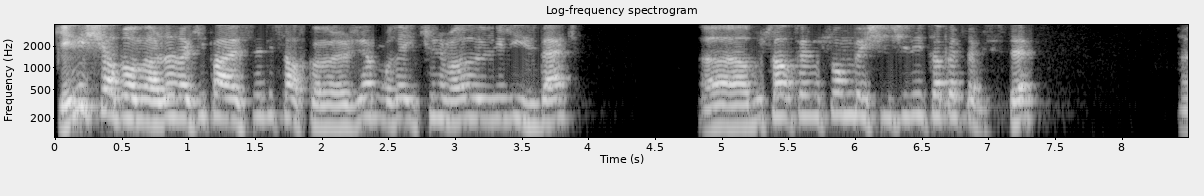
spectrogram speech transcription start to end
Geniş şablonlarda rakip hanesine bir safkan vereceğim. O da iki numaralı Lili İzberg. Ee, bu safkanın son beşinciliği Tapeta pistte. Ee,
